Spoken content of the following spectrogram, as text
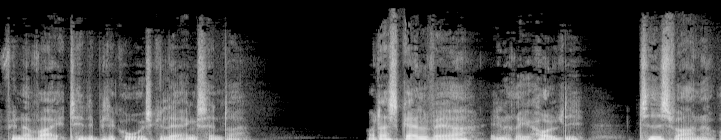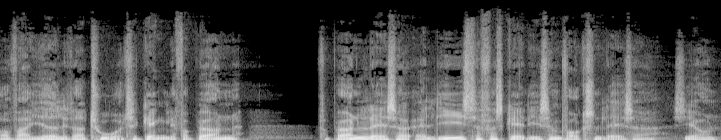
finder vej til det pædagogiske læringscentre. Og der skal være en righoldig, tidsvarende og varieret litteratur tilgængelig for børnene, for børnelæsere er lige så forskellige som voksenlæsere, siger hun.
